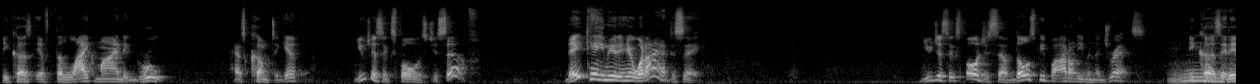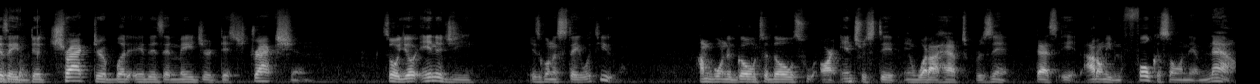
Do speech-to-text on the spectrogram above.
because if the like-minded group has come together, you just exposed yourself. They came here to hear what I had to say. You just exposed yourself. Those people I don't even address mm. because it is a detractor, but it is a major distraction. So your energy is going to stay with you. I'm going to go to those who are interested in what I have to present. That's it. I don't even focus on them. Now,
